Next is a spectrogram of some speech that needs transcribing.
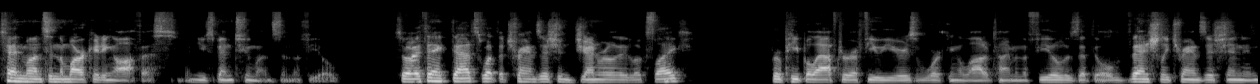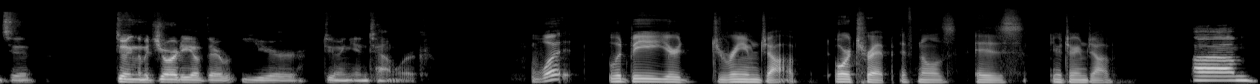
10 months in the marketing office and you spend 2 months in the field. So I think that's what the transition generally looks like for people after a few years of working a lot of time in the field is that they'll eventually transition into doing the majority of their year doing in-town work. What would be your dream job or trip if NOLS is your dream job? Um,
